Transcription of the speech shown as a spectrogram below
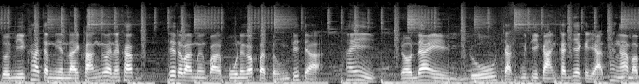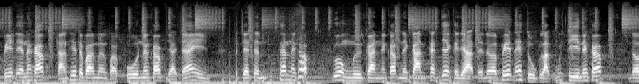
โดยมีค่าจำเนียนรายครั้งด้วยนะครับ เทศบาลเมืองปากพูนะครับประสงค์ที่จะให้เราได้รู้จากวิธีการคัดแยกขยะทั้งห้าประเภทเนี่ยนะครับ ทางเทศบาลเมืองปากพูนนะครับ อยากจะให้ประชาชนทุกท่านนะครับ ร่วมมือกันนะครับในการคัดแยกขยะแต่ละประเภทให้ถูกหลักวิธีนะครับ เรา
